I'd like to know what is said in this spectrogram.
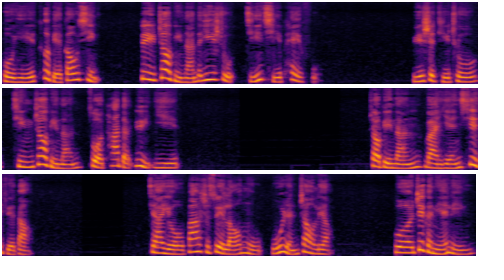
溥仪特别高兴，对赵炳南的医术极其佩服，于是提出请赵炳南做他的御医。赵炳南婉言谢绝道：“家有八十岁老母，无人照料，我这个年龄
